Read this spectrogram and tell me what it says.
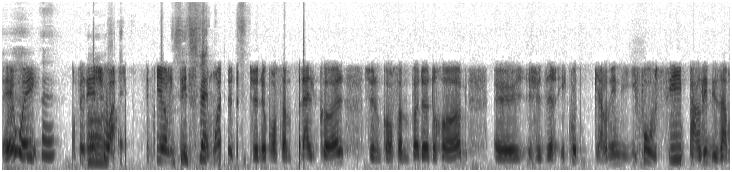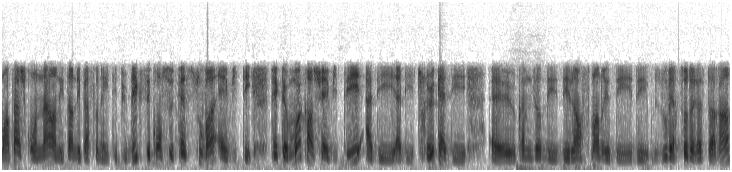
Eh oui, on fait des Oh. choix. Priorité. Mais Moi, je, je ne consomme pas d'alcool, je ne consomme pas de drogue. Euh, je veux dire, écoute, Caroline, il faut aussi parler des avantages qu'on a en étant des personnalités publiques, c'est qu'on se fait souvent inviter. Fait que moi, quand je suis invitée à des à des trucs, à des euh, comme dire des, des lancements, de, des, des ouvertures de restaurants,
